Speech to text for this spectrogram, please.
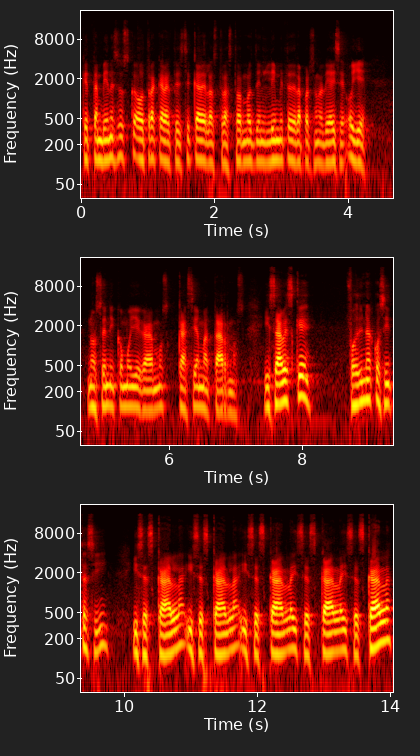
que también eso es otra característica de los trastornos del límite de la personalidad. Dice, oye, no sé ni cómo llegamos casi a matarnos. ¿Y sabes qué? Fue de una cosita así y se escala y se escala y se escala y se escala y se escala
